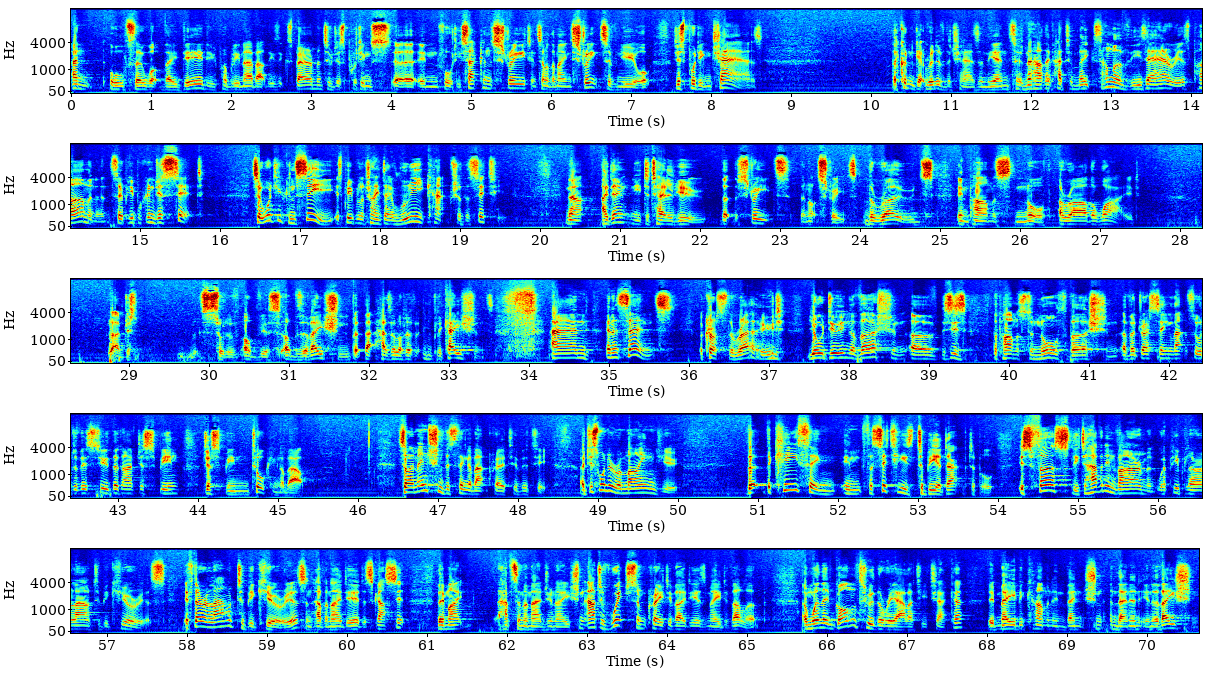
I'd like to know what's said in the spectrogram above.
And also what they did, you probably know about these experiments of just putting uh, in 42nd Street, in some of the main streets of New York, just putting chairs. They couldn't get rid of the chairs in the end, so now they've had to make some of these areas permanent so people can just sit. So what you can see is people are trying to recapture the city. Now, I don't need to tell you that the streets, they're not streets, the roads in Palmerston North are rather wide. I'm just sort of obvious observation, but that has a lot of implications. And in a sense, across the road, you're doing a version of this is the Palmerston North version of addressing that sort of issue that I've just been just been talking about. So I mentioned this thing about creativity. I just want to remind you that the key thing in, for cities to be adaptable is firstly to have an environment where people are allowed to be curious. If they're allowed to be curious and have an idea, discuss it, they might have some imagination, out of which some creative ideas may develop. And when they've gone through the reality checker, it may become an invention and then an innovation.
